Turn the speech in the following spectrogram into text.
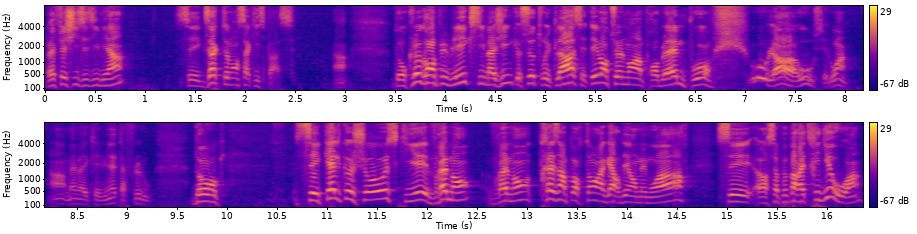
Réfléchissez-y bien, c'est exactement ça qui se passe. Hein. Donc le grand public s'imagine que ce truc-là, c'est éventuellement un problème pour... Ouh là, ouh, c'est loin, hein, même avec les lunettes à flelou. Donc c'est quelque chose qui est vraiment, vraiment très important à garder en mémoire. Alors ça peut paraître idiot, hein.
